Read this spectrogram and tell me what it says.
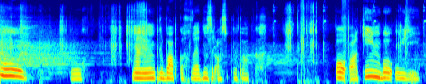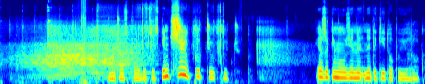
Ух. Я не він при бабках видно зразу при бабках. О, а Кімбо Узі. На час, правда, це скін. Чика, чика. Я за Кімбо Узі не, не такий топовий ігрок.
